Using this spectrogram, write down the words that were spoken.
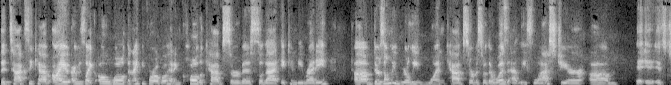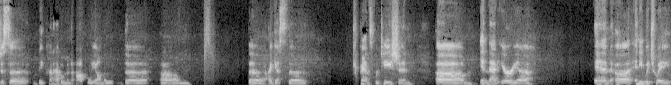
the taxi cab I, I was like oh well the night before i'll go ahead and call the cab service so that it can be ready Um, there's only really one cab service, or there was at least last year. Um, it, it, it's just a they kind of have a monopoly on the the um, the I guess the transportation um, in that area. And uh, any which way,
